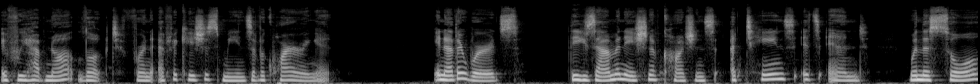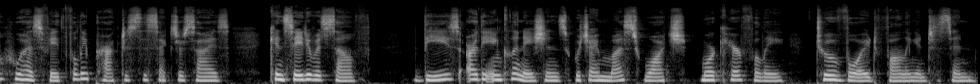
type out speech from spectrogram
if we have not looked for an efficacious means of acquiring it. In other words, the examination of conscience attains its end when the soul who has faithfully practiced this exercise can say to itself, These are the inclinations which I must watch more carefully to avoid falling into sin.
